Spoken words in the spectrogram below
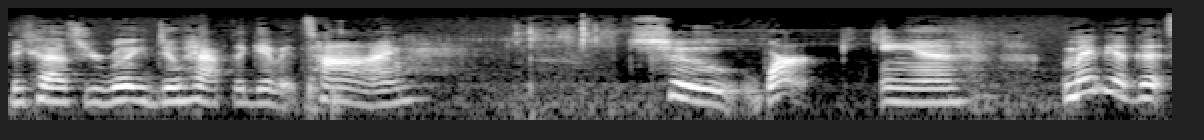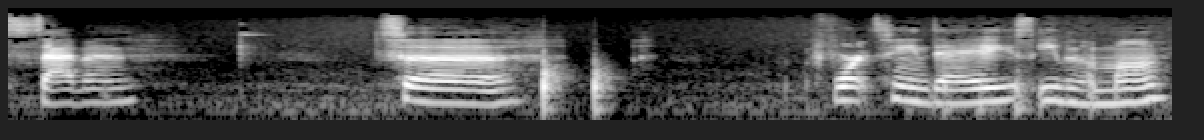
because you really do have to give it time to work. And maybe a good seven to 14 days, even a month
